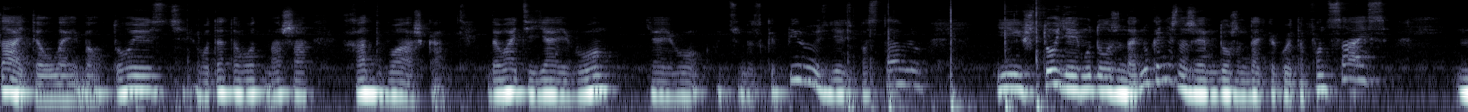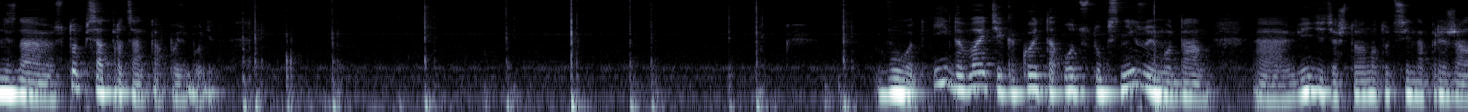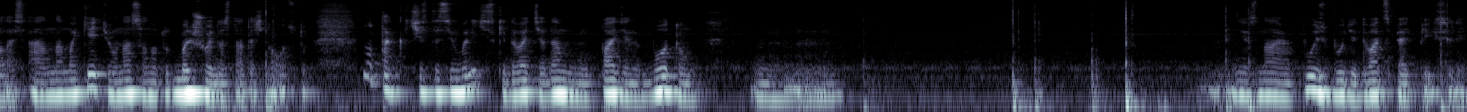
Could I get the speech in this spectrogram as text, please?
title label. То есть, вот это вот наша ходвашка. Давайте я его, я его отсюда скопирую, здесь поставлю. И что я ему должен дать? Ну, конечно же, я ему должен дать какой-то font size. Не знаю, 150% пусть будет. Вот. И давайте какой-то отступ снизу ему дам. Э, видите, что оно тут сильно прижалось. А на макете у нас оно тут большой достаточно отступ. Ну, так, чисто символически, давайте я дам ему паддинг ботом. Не знаю, пусть будет 25 пикселей.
